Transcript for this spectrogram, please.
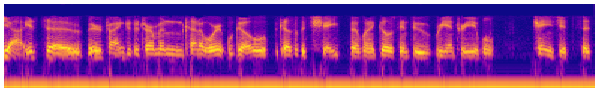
yeah, it's uh, they're trying to determine kind of where it will go because of its shape. Uh, when it goes into reentry, it will change its its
